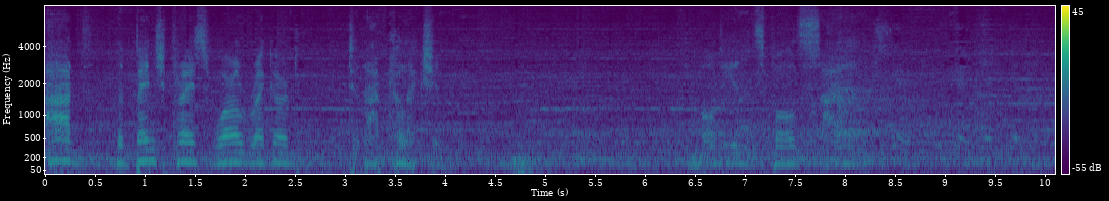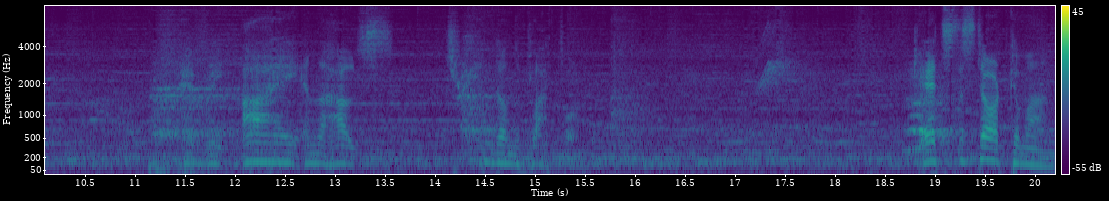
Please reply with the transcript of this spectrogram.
add the bench press world record to that collection? The audience falls silent. Every eye in the house trained on the platform. Gets the start command.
